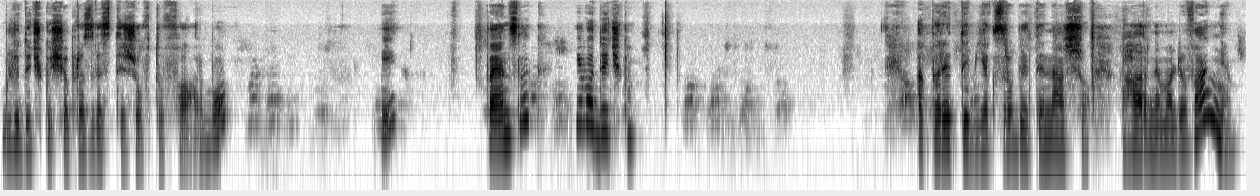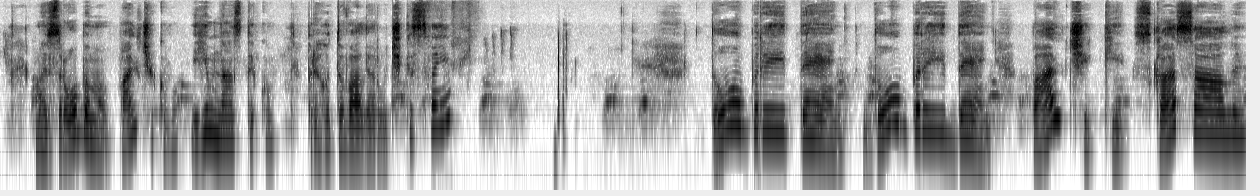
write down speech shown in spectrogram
блюдечко, щоб розвести жовту фарбу, і пензлик і водичка. А перед тим, як зробити наше гарне малювання, ми зробимо пальчикову гімнастику. Приготували ручки свої. Добрий день, добрий день. Пальчики сказали.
